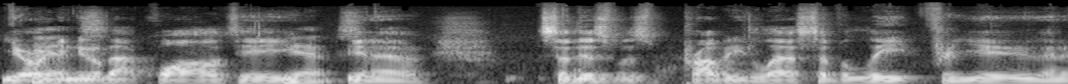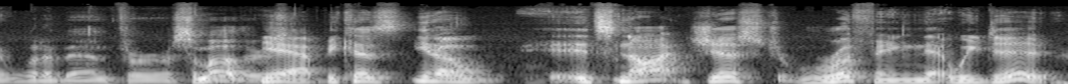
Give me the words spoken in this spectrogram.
You already yes. knew about quality. Yes. You know. So this was probably less of a leap for you than it would have been for some others. Yeah, because you know it's not just roofing that we do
